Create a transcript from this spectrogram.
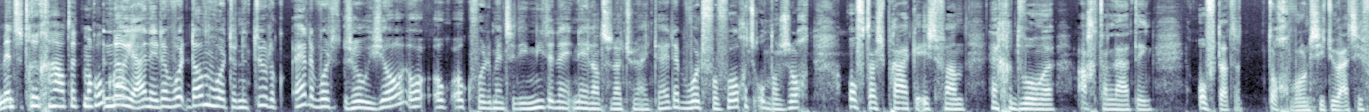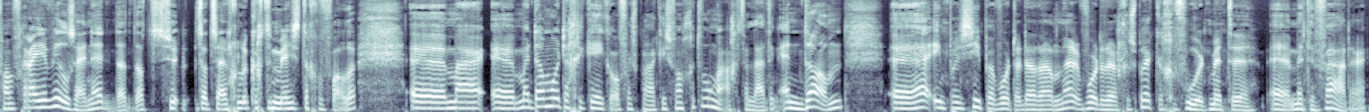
mensen teruggehaald uit Marokko? Nou ja, nee, dan wordt, dan wordt er natuurlijk... Hè, er wordt sowieso, ook, ook voor de mensen die niet de Nederlandse nationaliteit hebben... wordt vervolgens onderzocht of er sprake is van hè, gedwongen achterlating... of dat het toch gewoon situaties van vrije wil zijn. Hè? Dat, dat, dat zijn gelukkig de meeste gevallen. Uh, maar, uh, maar dan wordt er gekeken of er sprake is van gedwongen achterlating. En dan, uh, in principe worden er dan, worden er gesprekken gevoerd met de, met de vader.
